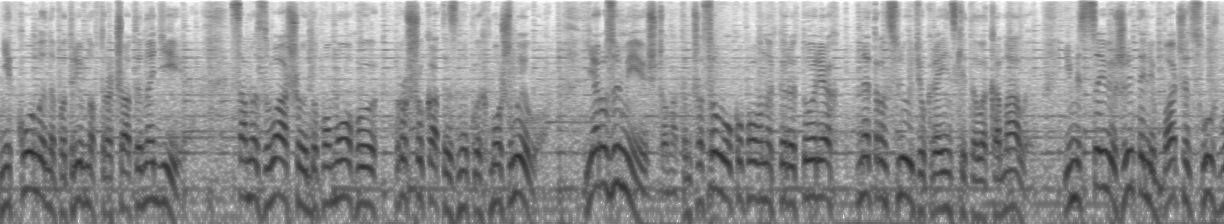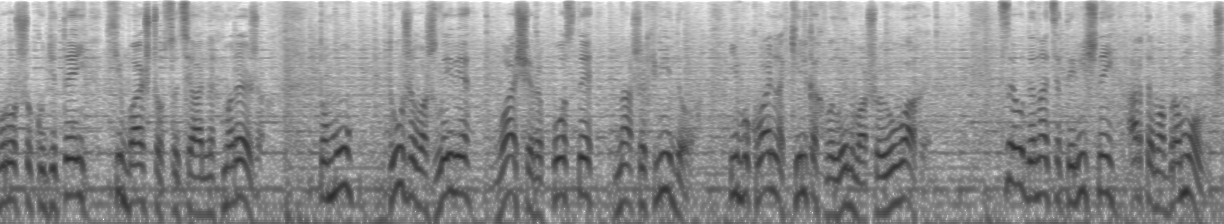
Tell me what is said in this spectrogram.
ніколи не потрібно втрачати надії. Саме з вашою допомогою розшукати зниклих можливо. Я розумію, що на тимчасово окупованих територіях не транслюють українські телеканали, і місцеві жителі бачать службу розшуку дітей хіба що в соціальних мережах. Тому дуже важливі ваші репости наших відео і буквально кілька хвилин вашої уваги. Це 11-річний Артем Абрамович,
